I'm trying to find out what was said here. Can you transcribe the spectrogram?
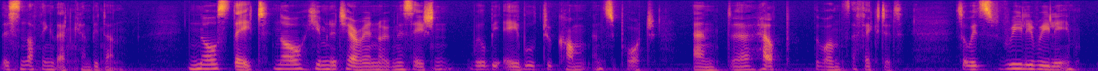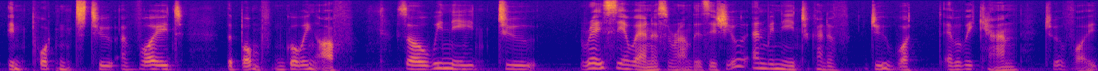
there's nothing that can be done. No state, no humanitarian organization will be able to come and support and uh, help the ones affected. So it's really, really important to avoid the bomb from going off. So we need to raise the awareness around this issue, and we need to kind of do whatever we can to avoid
